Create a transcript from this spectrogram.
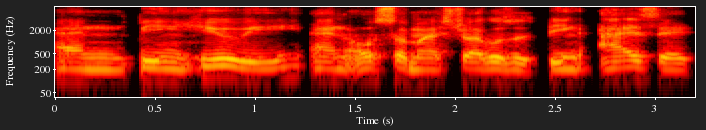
and being Huey, and also my struggles with being Isaac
